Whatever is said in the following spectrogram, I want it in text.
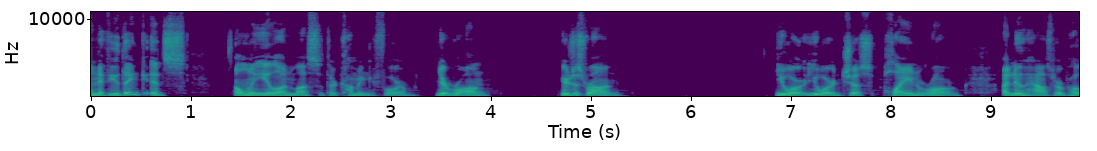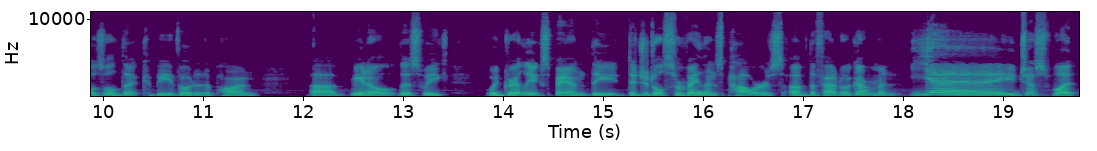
And if you think it's only Elon Musk that they're coming for, you're wrong. You're just wrong. You are you are just plain wrong. A new House proposal that could be voted upon, uh, you know, this week would greatly expand the digital surveillance powers of the federal government. Yay! Just what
